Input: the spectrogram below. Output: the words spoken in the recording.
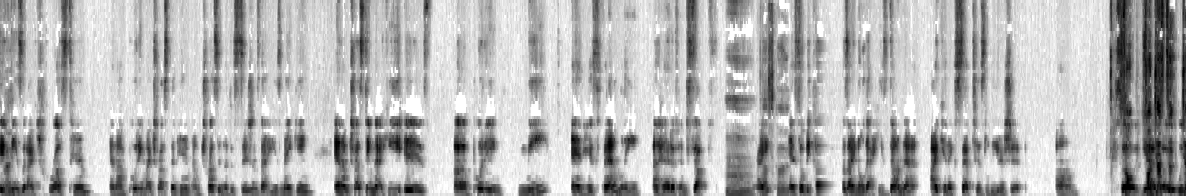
it Right. means that I trust him and I'm putting my trust in him. I'm trusting the decisions that he's making, and I'm trusting that he is uh, putting me and his family ahead of himself. Mm, right? That's good. And so because I know that he's done that, I can accept his leadership. Um, so, so, yeah, so just so to was,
